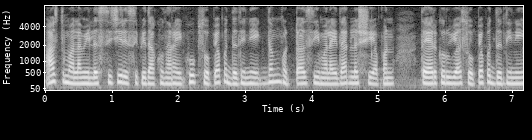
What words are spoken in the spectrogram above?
आज तुम्हाला मी लस्सीची रेसिपी दाखवणार आहे. खूप सोप्या पद्धतीने एकदम घट्ट अशी मलाईदार लस्सी आपण तयार करूया. सोप्या पद्धतीने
